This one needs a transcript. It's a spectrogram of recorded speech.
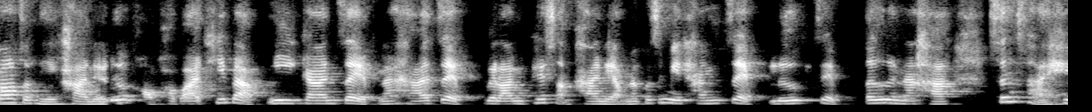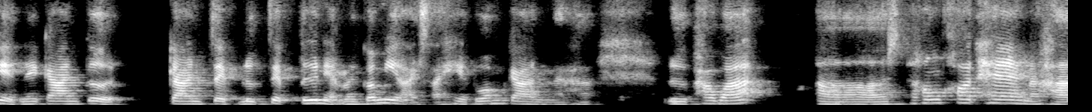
นอกจากนี้ค่ะในเรื่องของภาวะที่แบบมีการเจ็บนะคะ เจ็บเวลามีเพศสัมพันธ์เนี่ยมันก็จะมีทั้งเจ็บลึกเจ็บตื้นนะคะ ซึ่งสาเหตุในการเกิดการเจ็บลึกเจ็บตื้นเนี่ยมันก็มีหลายสาเหตุร่วมกันนะคะ หรือภาวะอ่า ห้องคลอดแห้งนะคะ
